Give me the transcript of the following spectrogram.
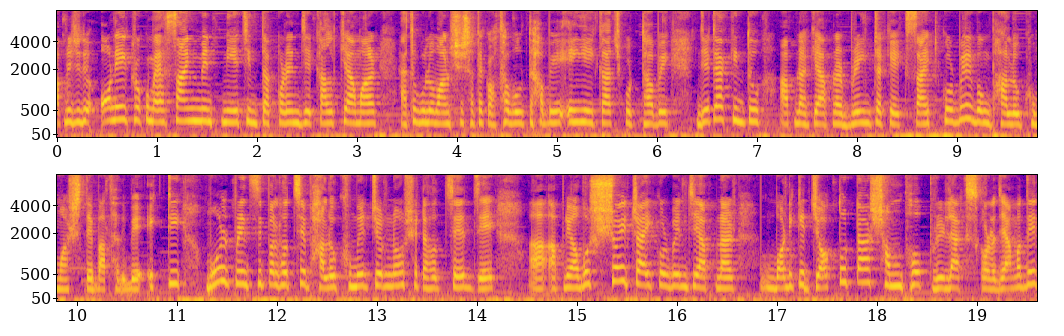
আপনি যদি অনেক রকম অ্যাসাইনমেন্ট নিয়ে চিন্তা করেন যে কালকে আমার এতগুলো মানুষের সাথে কথা বলতে হবে, এই এই কাজ করতে হবে, যেটা কিন্তু আপনাকে আপনার ব্রেনটাকে এক্সাইট করবে এবং ভালো ঘুম আসতে বাধা দিবে। একটি মূল প্রিন্সিপাল হচ্ছে ভালো ঘুমের জন্য, সেটা হচ্ছে যে আপনি অবশ্যই ট্রাই করবেন যে আপনার বডিকে যতটা সম্ভব রিল্যাক্স করা যায়। আমাদের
